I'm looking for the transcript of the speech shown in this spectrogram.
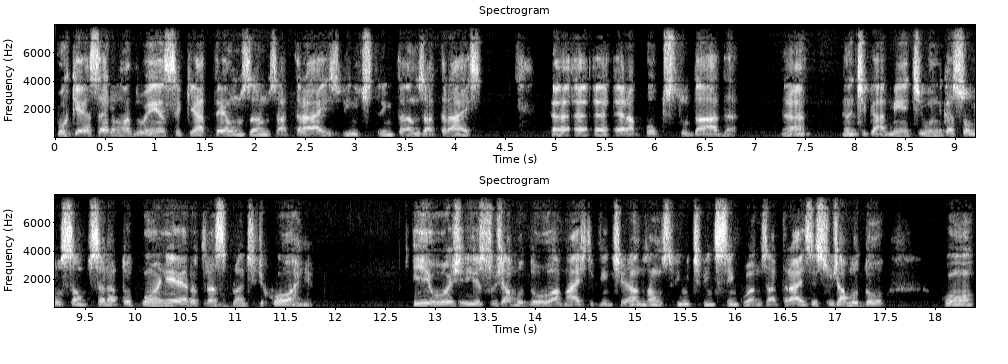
porque essa era uma doença que até uns anos atrás, 20, 30 anos atrás, é, é, é, era pouco estudada. Né? Antigamente, a única solução para o ceratocone era o transplante de córnea. E hoje isso já mudou, há mais de 20 anos, há uns 20, 25 anos atrás, isso já mudou com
